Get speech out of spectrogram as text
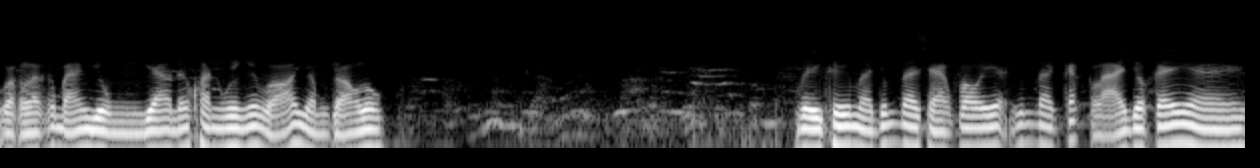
Hoặc là các bạn dùng dao để khoanh nguyên cái vỏ vòng tròn luôn vì khi mà chúng ta sạc phôi á, chúng ta cắt lại cho cái ờ,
